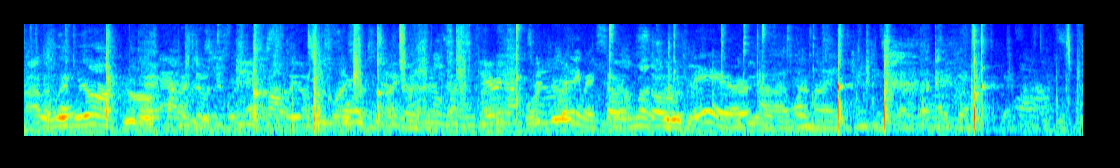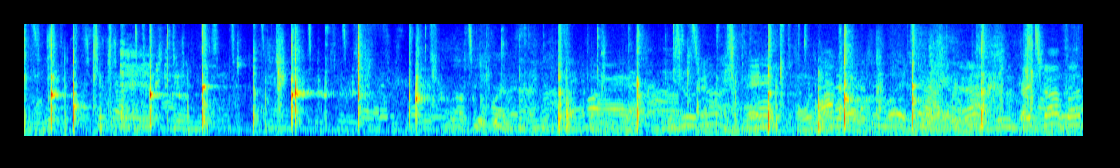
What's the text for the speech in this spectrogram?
I believe we are. anyway, so, so there, uh, one of my was I had to get, get Great job, bud.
